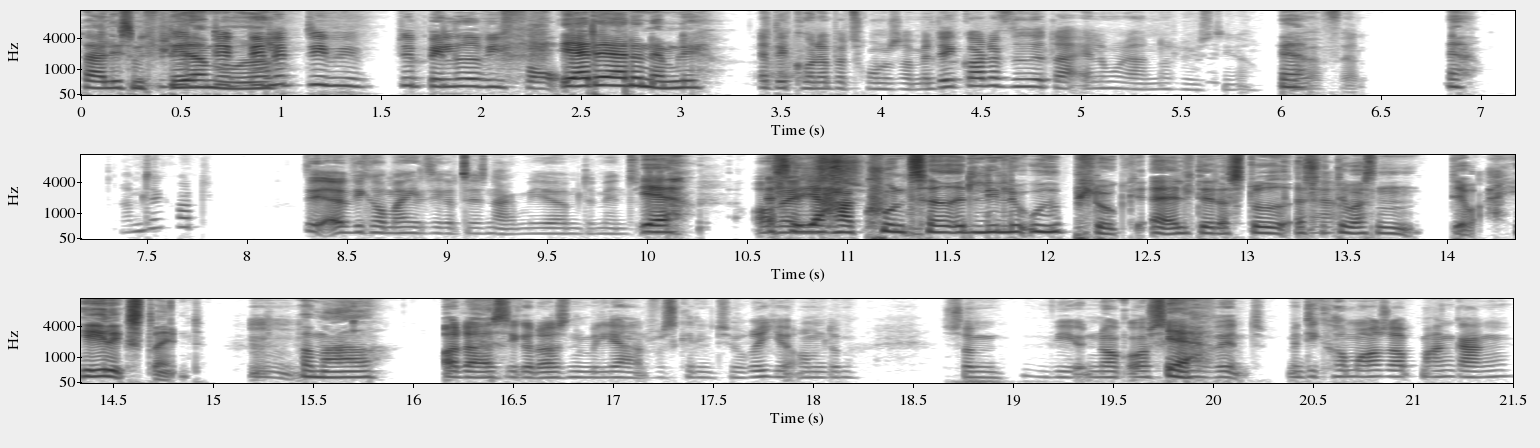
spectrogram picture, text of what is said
Der er ligesom det, flere det, det, måder. det er lidt det, det billede, vi får, Ja, det er det nemlig. at det kun er patroner, men det er godt at vide, at der er alle mulige andre løsninger. Ja. I hvert fald. Ja. Jamen, det er godt. Det er, vi kommer helt sikkert til at snakke mere om demens. Ja, og altså jeg har kun taget et lille udpluk af alt det, der stod. Altså Ja. det var sådan, det var helt ekstremt. Mm. Hvor meget. Og der er sikkert også en milliard forskellige teorier om dem, som vi nok også skal Ja. forvente. Men de kommer også op mange gange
